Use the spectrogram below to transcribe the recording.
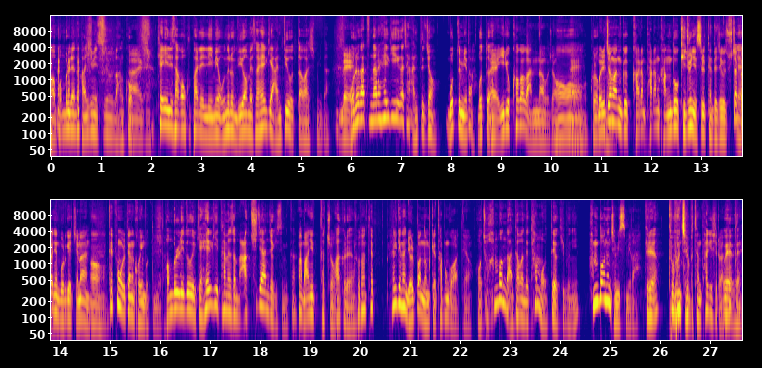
어, 범블리한테 관심 있으신 분들 많고. 아이고. K1240981님이 오늘은 위험해서 헬기 안 띄웠다고 하십니다. 네. 오늘 같은 날은 헬기가 잘 안 뜨죠? 못 뜹니다. 못 떠요? 네, 이륙 허가가 안 나오죠. 어, 네. 뭐 일정한 그 바람, 바람 강도 기준이 있을 텐데 지금 숫자까지는 네. 모르겠지만 어. 태풍 올 때는 거의 못 뜹니다. 범블리도 이렇게 헬기 타면서 막 취재한 적 있습니까? 아, 많이 탔죠. 아, 그래요? 저도 한 태, 헬기는 한 10번 넘게 타본 것 같아요. 어, 저 한 번도 안 타봤는데 타면 어때요, 기분이? 한 번은 재밌습니다. 그래요? 두 번째부터는 타기 싫어요. 왜. 왜?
